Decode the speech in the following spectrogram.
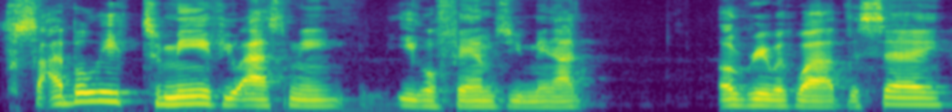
so I believe, to me, if you ask me, Eagle fans, you may not agree with what I have to say.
